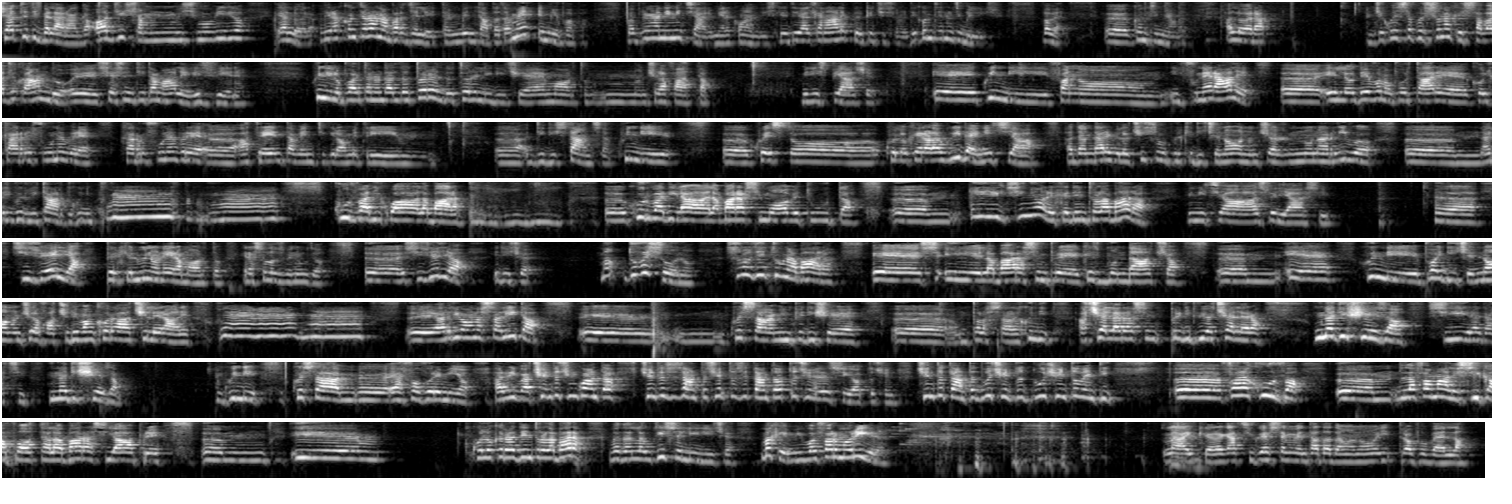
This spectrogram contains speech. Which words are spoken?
ciao a tutti bella raga, oggi siamo in un nuovissimo video e allora vi racconterò una barzelletta inventata da me e mio papà. Ma prima di iniziare mi raccomando iscrivetevi al canale perché ci sono dei contenuti bellissimi. Vabbè, eh, continuiamo. Allora, c'è questa persona che stava giocando e si è sentita male e sviene. Quindi lo portano dal dottore e il dottore gli dice è morto, non ce l'ha fatta, mi dispiace e quindi fanno il funerale eh, e lo devono portare col carro funebre, carro funebre eh, a 30-20 km eh, di distanza. Quindi eh, questo, quello che era la guida inizia ad andare velocissimo perché dice no, non, non arrivo, ehm, arrivo in ritardo, quindi curva di qua la bara uh, curva di là, la bara si muove tutta. Um, e il signore che è dentro la bara inizia a svegliarsi. Uh, si sveglia perché lui non era morto, era solo svenuto. Uh, si sveglia e dice: Ma dove sono? Sono dentro una bara. E, e la bara sempre che sbondaccia. Um, e quindi poi dice: No, non ce la faccio, devo ancora accelerare. Eh, arriva una salita e mm, questa mi impedisce eh, un po' la strada, quindi accelera sempre di più, accelera. Una discesa, sì ragazzi, una discesa. Quindi questa eh, è a favore mio. Arriva a 150, 160, 170, 800, sì, 800, 180, 200, 220. fa la curva, um, la fa male, si capotta, la bara si apre. Um, e era dentro la bara va dall'autista e gli dice ma che mi vuoi far morire? like ragazzi questa è inventata da noi, troppo bella.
